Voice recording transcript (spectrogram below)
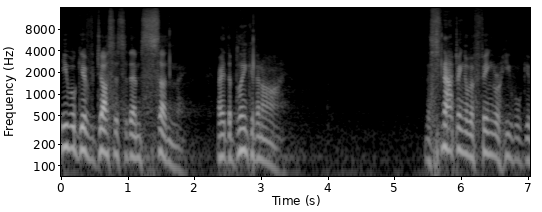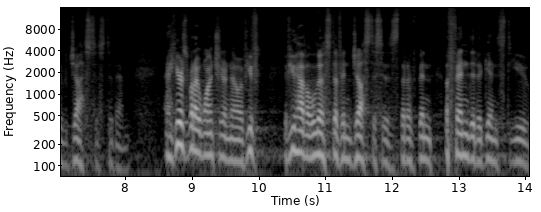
He will give justice to them suddenly, right? The blink of an eye. The snapping of a finger, he will give justice to them. And here's what I want you to know if, you if you have a list of injustices that have been offended against you,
